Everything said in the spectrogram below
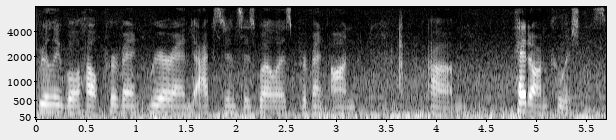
really will help prevent rear end accidents as well as prevent on um, head on collisions.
